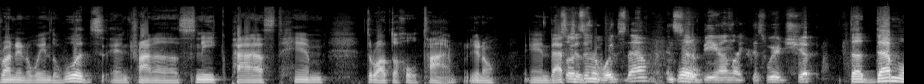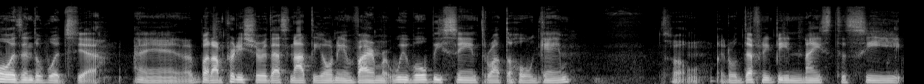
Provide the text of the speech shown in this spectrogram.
running away in the woods and trying to sneak past him throughout the whole time, you know. And that's so it's just in the woods now instead Well- of being on like this weird ship. the demo is in the woods, yeah. And but I'm pretty sure that's not the only environment we will be seeing throughout the whole game. So it'll definitely be nice to see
